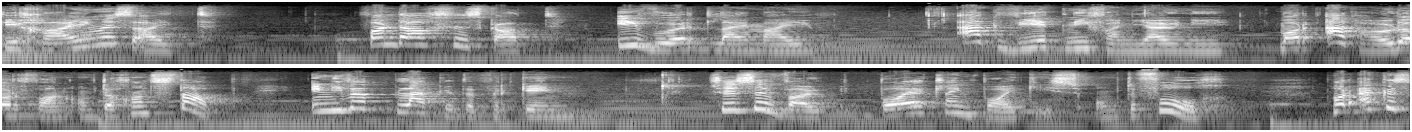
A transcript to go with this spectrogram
Die geheim is uit. Vandag se skat, u woord lei my. Ek weet nie van jou nie, maar ek hou daarvan om te gaan stap en nuwe plekke te verken. Soos 'n woud met baie klein paadjies om te volg. Maar ek is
